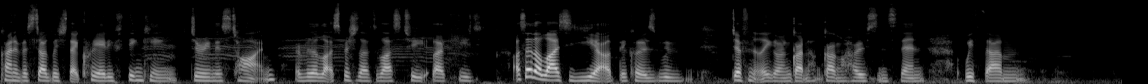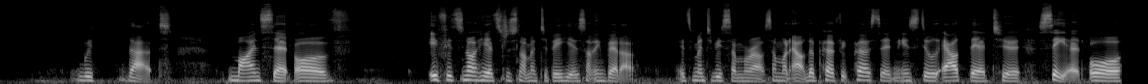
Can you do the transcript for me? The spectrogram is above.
kind of established that creative thinking during this time over the last, especially after the last two, like you, I'll say the last year because we've definitely gone gung gung ho since then with um with that mindset of if it's not here, it's just not meant to be here. Something better. It's meant to be somewhere else. Someone out. The perfect person is still out there to see it, or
